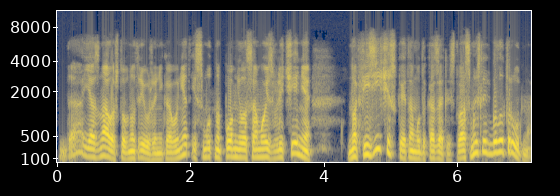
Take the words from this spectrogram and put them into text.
Да, я знала, что внутри уже никого нет, и смутно помнила само извлечение, но физическое тому доказательство осмыслить было трудно.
